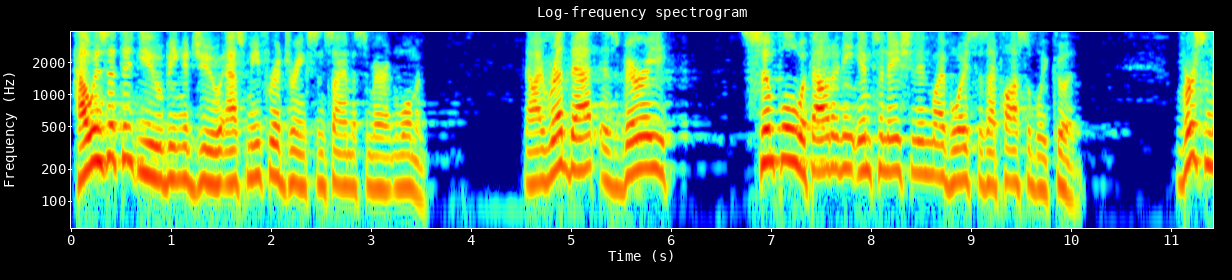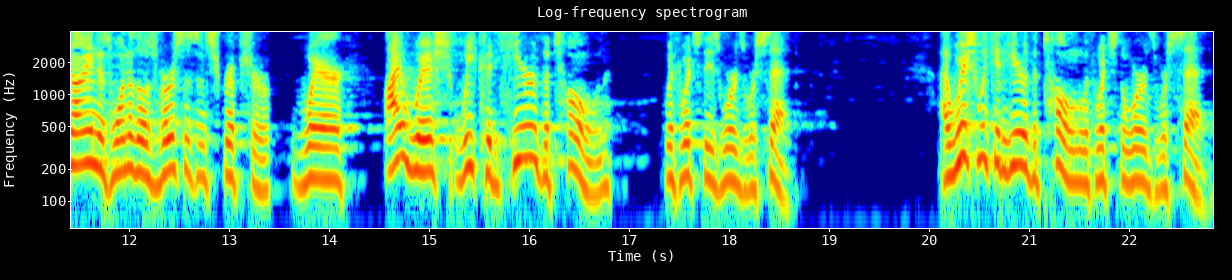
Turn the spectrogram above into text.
How is it that you, being a Jew, ask me for a drink since I am a Samaritan woman? Now I read that as very simple without any intonation in my voice as I possibly could. Verse 9 is one of those verses in scripture where I wish we could hear the tone with which these words were said. I wish we could hear the tone with which the words were said.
